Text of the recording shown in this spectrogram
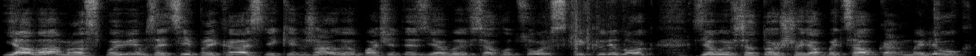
я вам розповім за ці прекрасні кінжали. Ви бачите, з'явився гуцульський клінок, з'явився той, що я обіцяв Кармелюк.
